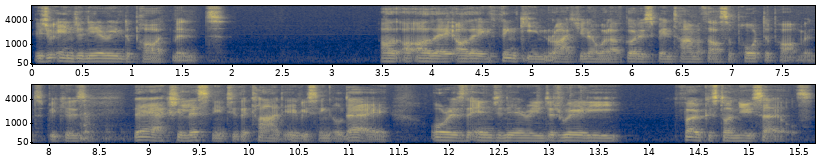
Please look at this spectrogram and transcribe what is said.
is your engineering department are, are they are they thinking right? You know what? I've got to spend time with our support department because they're actually listening to the client every single day, or is the engineering just really focused on new sales?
